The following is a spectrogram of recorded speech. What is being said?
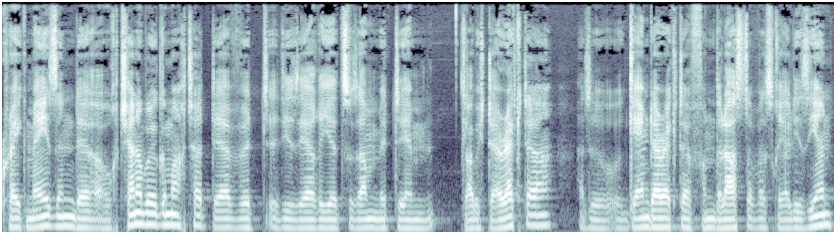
Craig Mason, der auch Chernobyl gemacht hat, der wird äh, die Serie zusammen mit dem, glaube ich, Director, also Game Director von The Last of Us realisieren,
